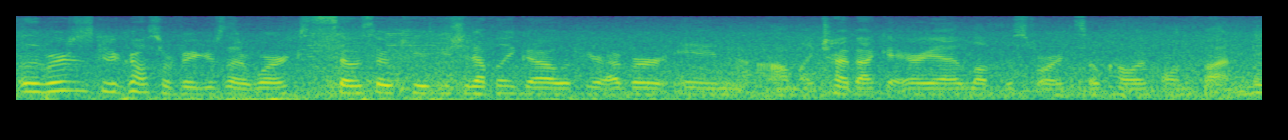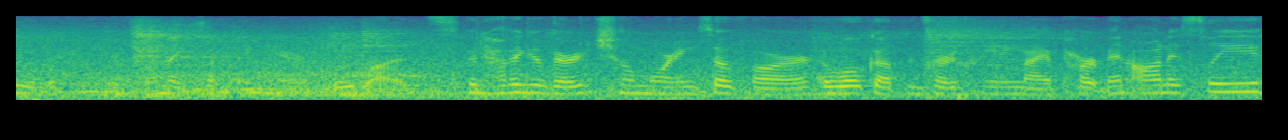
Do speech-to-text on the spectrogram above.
we're just gonna cross our fingers that it works. So, so cute. You should definitely go if you're ever in um, like Tribeca area. I love the store. It's so colorful and fun. Ooh, look, we're filming something here. Blue Bloods. Been having a very chill morning so far. I woke up and started cleaning my apartment, honestly,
